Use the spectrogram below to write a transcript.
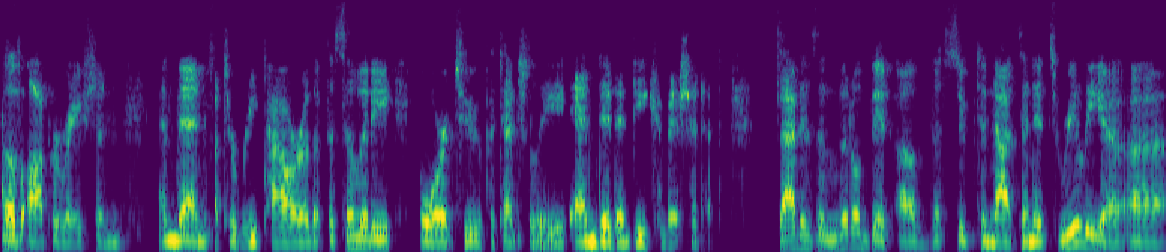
of operation and then to repower the facility or to potentially end it and decommission it that is a little bit of the soup to nuts and it's really a, a,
